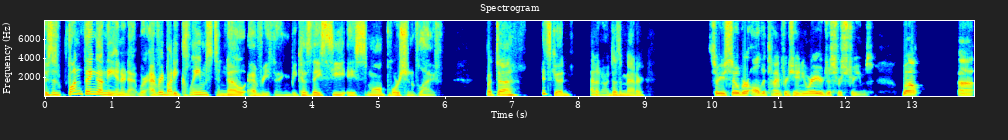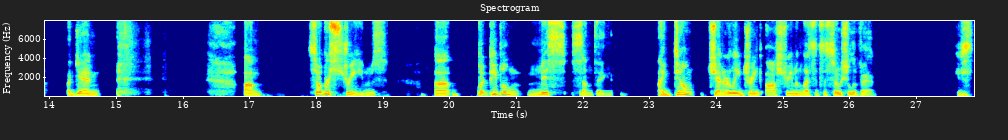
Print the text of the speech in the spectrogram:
this is fun thing on the internet where everybody claims to know everything because they see a small portion of life. But uh it's good. I don't know. It doesn't matter. So you sober all the time for January or just for streams? Well, uh again, um sober streams, uh, but people miss something. I don't generally drink off stream unless it's a social event. I just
